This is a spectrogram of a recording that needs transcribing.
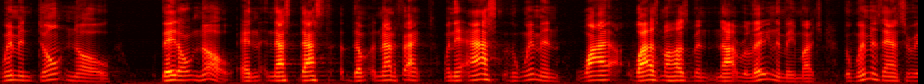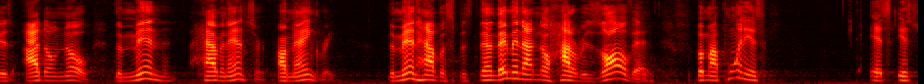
women don't know, they don't know. And, and that's, that's the matter of fact, when they ask the women, why, why is my husband not relating to me much? The women's answer is, I don't know. The men have an answer. I'm angry. The men have a, then they may not know how to resolve it. But my point is, it's, it's,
